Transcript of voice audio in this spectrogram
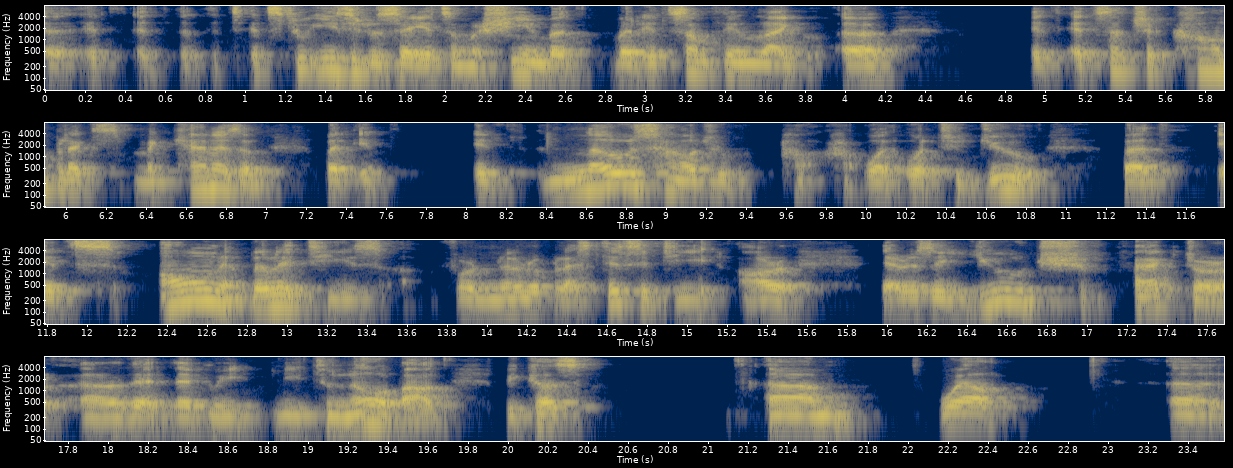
it, it, it's too easy to say it's a machine, but but it's something like uh, it, it's such a complex mechanism, but it it knows how to how, what what to do, but its own abilities for neuroplasticity are there is a huge factor uh, that that we need to know about because um, well. Uh,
